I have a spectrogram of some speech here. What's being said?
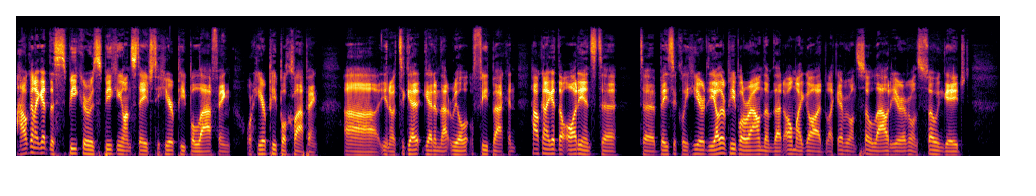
how can I get the speaker who's speaking on stage to hear people laughing or hear people clapping? Uh, you know, to get get him that real feedback, and how can I get the audience to to basically hear the other people around them that oh my god, like everyone's so loud here, everyone's so engaged.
